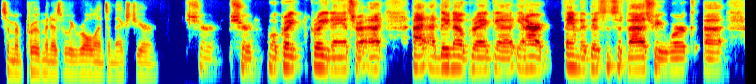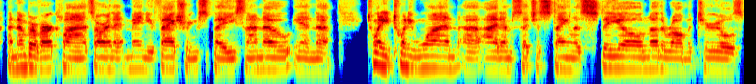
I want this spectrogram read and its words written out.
some improvement as we roll into next year. Sure, sure. Well, great, great answer. I, I, I do know, Greg, uh, in our family business advisory work, uh, a number of our clients are in that manufacturing space. And I know in uh, 2021, uh, items such as stainless steel and other raw materials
